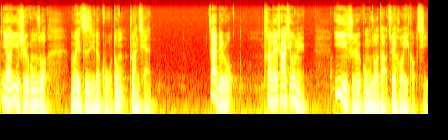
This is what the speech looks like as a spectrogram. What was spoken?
要一直工作，为自己的股东赚钱。再比如，特蕾莎修女，一直工作到最后一口气，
